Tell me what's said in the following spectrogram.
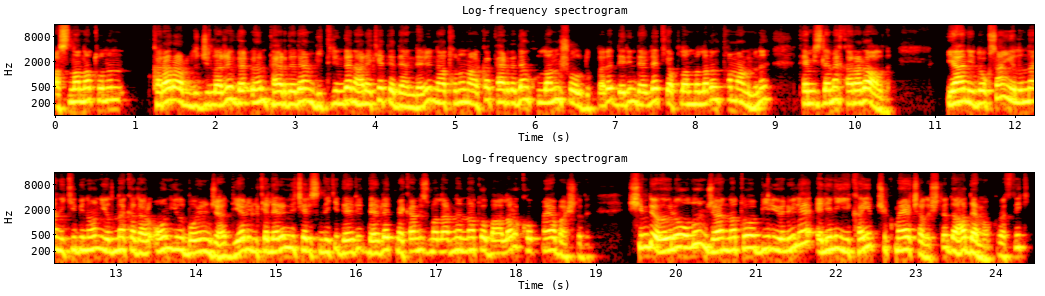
aslında NATO'nun karar alıcıları ve ön perdeden, vitrinden hareket edenleri NATO'nun arka perdeden kullanmış oldukları derin devlet yapılanmaların tamamını temizleme kararı aldı. Yani 90 yılından 2010 yılına kadar 10 yıl boyunca diğer ülkelerin içerisindeki devlet mekanizmalarının NATO bağları kopmaya başladı. Şimdi öyle olunca NATO bir yönüyle elini yıkayıp çıkmaya çalıştı. Daha demokratik,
